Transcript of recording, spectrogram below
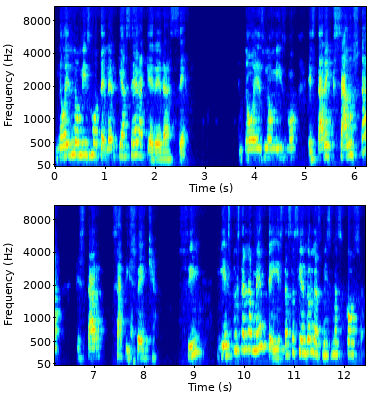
No es lo mismo tener que hacer a querer hacer. No es lo mismo estar exhausta que estar satisfecha, ¿sí? Y esto está en la mente y estás haciendo las mismas cosas.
